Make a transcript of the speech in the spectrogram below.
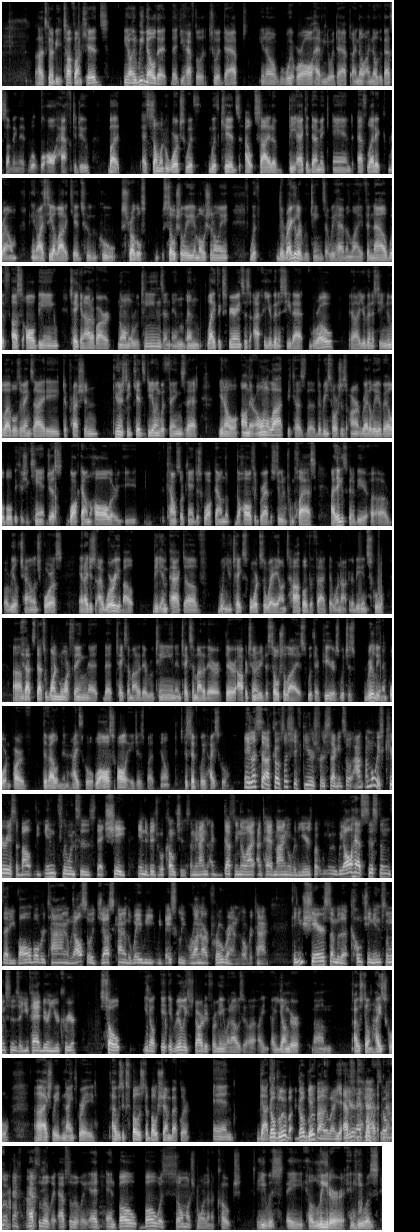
Uh, it's going to be tough on kids. You know, and we know that that you have to to adapt. You know, we're, all having to adapt. I know, I know that that's something that we'll, we'll all have to do. But as someone who works with with kids outside of the academic and athletic realm, you know, I see a lot of kids who who struggle socially, emotionally with the regular routines that we have in life. And now with us all being taken out of our normal routines and, and, and life experiences, I, you're going to see that grow. Uh, you're going to see new levels of anxiety, depression. You're going to see kids dealing with things that, you know, on their own a lot because the, the resources aren't readily available because you can't just walk down the hall or you, the counselor can't just walk down the, the hall to grab a student from class. I think it's going to be a, a, a real challenge for us. And I just, I worry about the impact of when you take sports away on top of the fact that we're not going to be in school. Um, yeah. That's that's one more thing that that takes them out of their routine and takes them out of their their opportunity to socialize with their peers, which is really an important part of development in high school. Well, all all ages, but you know specifically high school. Hey, let's uh, coach. Let's shift gears for a second. So I'm I'm always curious about the influences that shape individual coaches. I mean, I, I definitely know I, have had mine over the years, but we, we all have systems that evolve over time, and we also adjust kind of the way we we basically run our programs over time. Can you share some of the coaching influences that you've had during your career? So, you know, it, it really started for me when I was a, a, younger. Um, I was still in high school, uh, actually ninth grade. I was exposed to Bo Schembechler, and got go blue, go blue. Yeah, by the way, yeah, absolutely, absolutely. go blue. Yeah. absolutely, absolutely. And and Bo Bo was so much more than a coach. He was a, a leader, and he was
